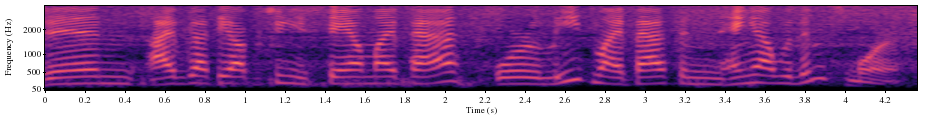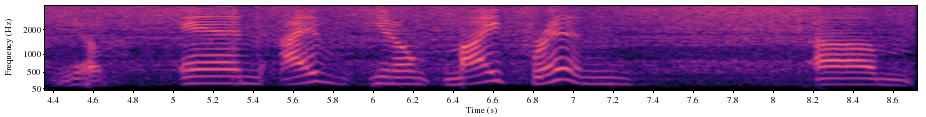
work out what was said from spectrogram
then I've got the opportunity to stay on my path or leave my path and hang out with them some more. Yep. And I've, you know, my friends, um,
